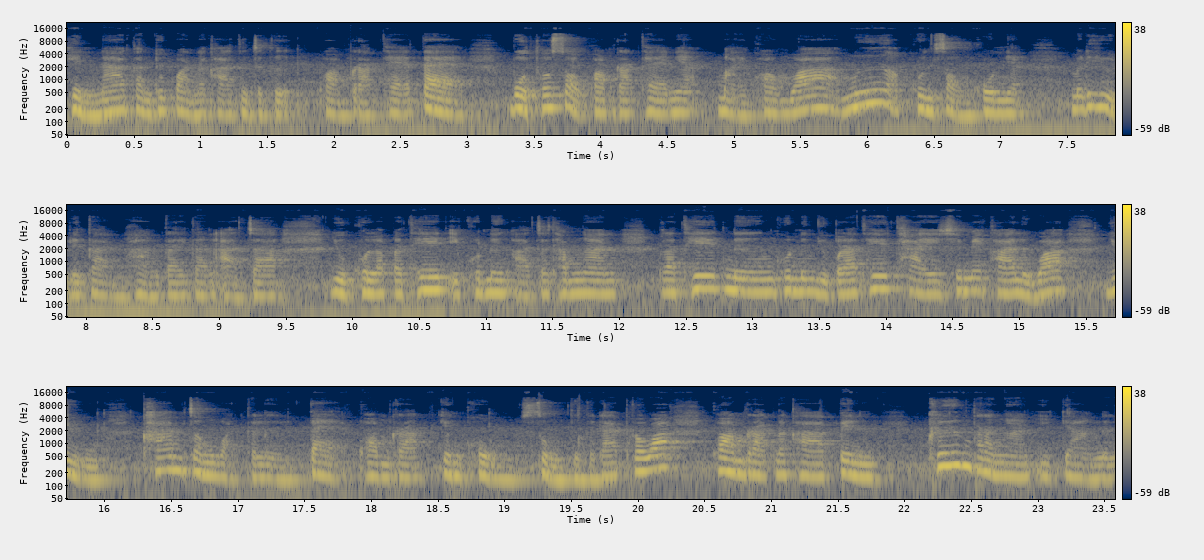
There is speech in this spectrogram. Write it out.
เห็นหน้ากันทุกวันนะคะ ถึงจะเกิดความรักแท้แต่บททดสอบความรักแท้เนี่ยหมายความว่าเมื่อคนสองคนเนี่ยไม่ได้อยู่ด้วยกันห่างไกลกันอาจจะอยู่คนละประเทศ อีกคนนึงอาจจะทำงานประเทศหนึ่งคนหนึงอยู่ประเทศไทยใช่ไหมคะ หรือว่าอยู่ข้ามจังหวัดกันเลย แต่ความรักยังคงส่งถึงกันได้ เพราะว่าความรักนะคะเป็น คลื่นพลังงานอีกอย่างหนึ่ง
